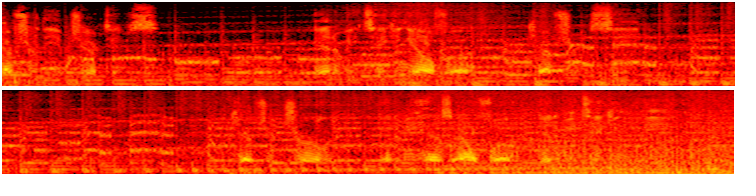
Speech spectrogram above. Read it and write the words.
Capture the objectives. Enemy taking Alpha. Capturing C. Captured Charlie. Enemy has Alpha. Enemy taking B.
